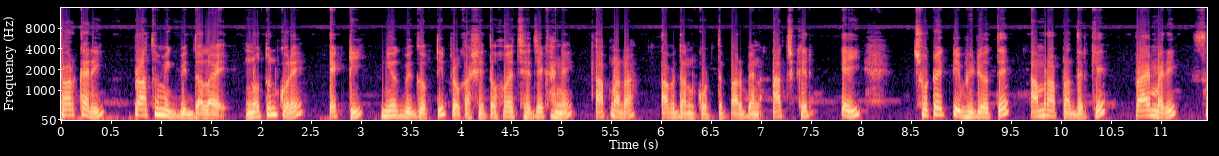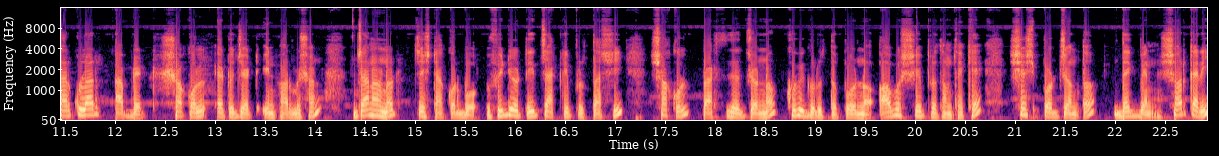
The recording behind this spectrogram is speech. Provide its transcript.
সরকারি প্রাথমিক বিদ্যালয়ে নতুন করে একটি নিয়োগ বিজ্ঞপ্তি প্রকাশিত হয়েছে, যেখানে আপনারা আবেদন করতে পারবেন। আজকের এই ছোট একটি ভিডিওতে আমরা আপনাদেরকে প্রাইমারি সার্কুলার আপডেট সকল এ টু জেড ইনফরমেশন জানানোর চেষ্টা করব। ভিডিওটি চাকরি প্রত্যাশী সকল প্রার্থীদের জন্য খুবই গুরুত্বপূর্ণ। অবশ্যই প্রথম থেকে শেষ পর্যন্ত দেখবেন সরকারি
